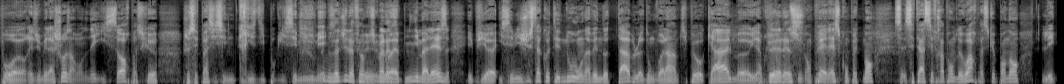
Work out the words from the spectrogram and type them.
pour résumer la chose, à un moment donné, il sort parce que je sais pas si c'est une crise d'hypoglycémie, mais Il nous a dit il a fait un Euh, petit malaise. ouais, mini malaise. Et puis euh, il s'est mis juste à côté de nous. On avait notre table, donc voilà, un petit peu au calme. Euh, il a En pris PLS. en PLS complètement. C'était assez frappant de le voir parce que pendant les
